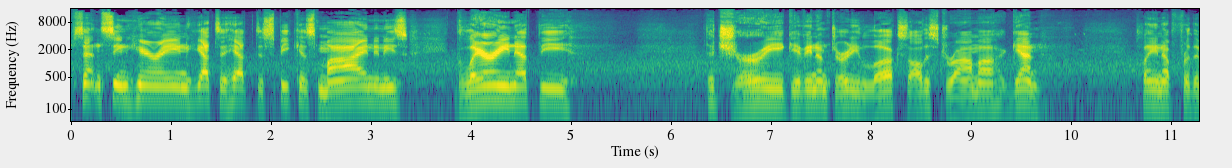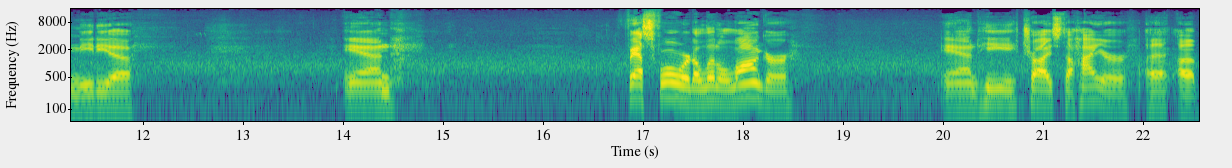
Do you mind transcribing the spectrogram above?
sentencing hearing. He got to have to speak his mind, and he's glaring at the the jury, giving them dirty looks, all this drama. Again, playing up for the media. And fast forward a little longer, and he tries to hire a, a,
